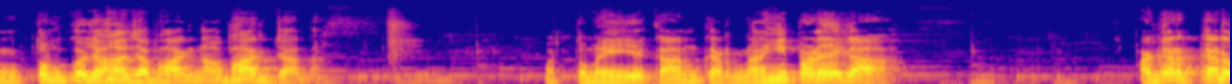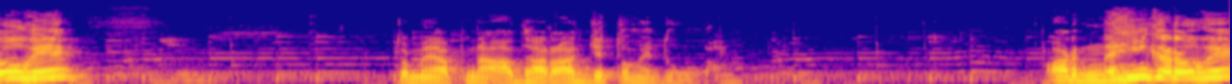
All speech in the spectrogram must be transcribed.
तुमको जहाँ जब भागना हो भाग जाना। और तुम्हें ये काम करना ही पड़ेगा। अगर करोगे तो मैं अपना आधा राज्य तुम्हें दूँगा। और नहीं करोगे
